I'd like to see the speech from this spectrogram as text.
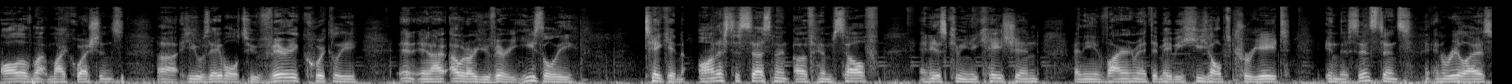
all of my, my questions. Uh, he was able to very quickly, and, and I, I would argue very easily, take an honest assessment of himself and his communication and the environment that maybe he helped create in this instance and realize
